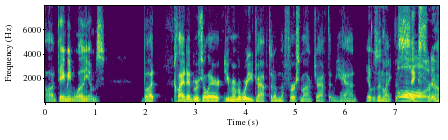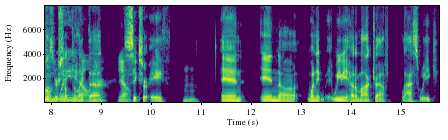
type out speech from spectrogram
uh, Damien Williams, but Clyde Edwards-Helaire. Do you remember where you drafted him the first mock draft that we had? It was in like the sixth round or something like that, Oh, Yeah. sixth or eighth. Mhm. And in uh, when it, we had a mock draft last week,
